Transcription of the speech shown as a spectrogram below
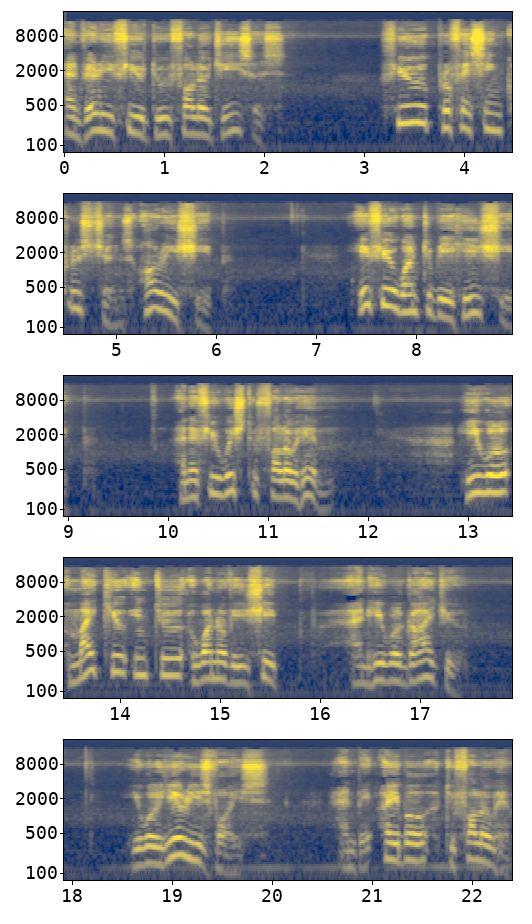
and very few do follow Jesus. Few professing Christians are his sheep. If you want to be his sheep, and if you wish to follow him, he will make you into one of his sheep, and he will guide you. You will hear his voice and be able to follow him.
